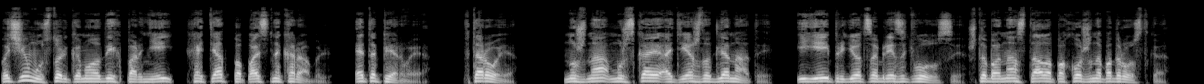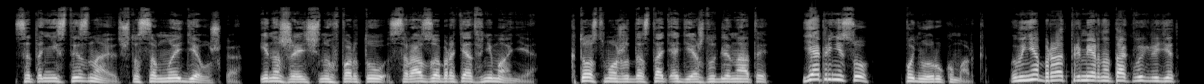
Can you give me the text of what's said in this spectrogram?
Почему столько молодых парней хотят попасть на корабль? Это первое. Второе. Нужна мужская одежда для Наты и ей придется обрезать волосы, чтобы она стала похожа на подростка. Сатанисты знают, что со мной девушка, и на женщину в порту сразу обратят внимание. Кто сможет достать одежду для Наты? «Я принесу», — поднял руку Марк. «У меня брат примерно так выглядит,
